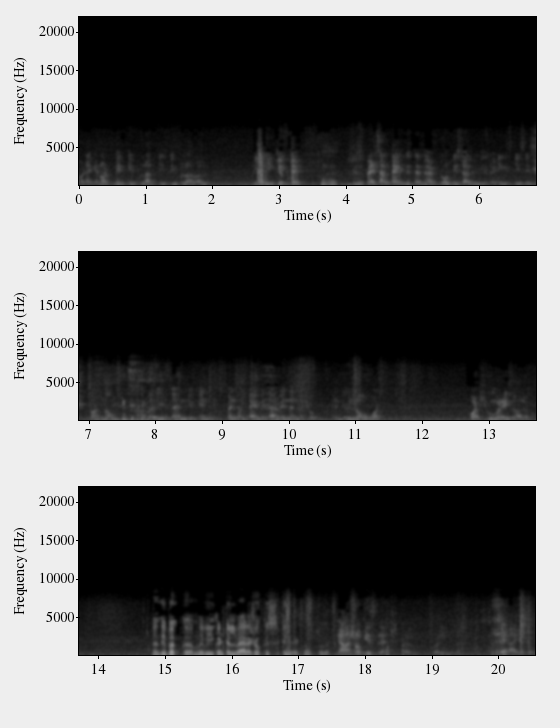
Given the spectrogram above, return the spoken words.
but I cannot make people laugh. These people are all really gifted. You spend some time with them. uh, Don't disturb him. He's writing his thesis. Not now. After he's done, you can spend some time with Arvind and Ashok, and you will know what what humor is all about. Uh, Deepak, uh, maybe you can tell where Ashok is sitting right now, so that Yeah, Ashok is there. Uh, very, say hi, Ashok.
